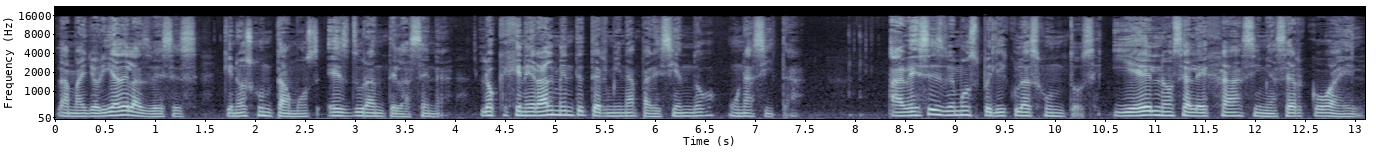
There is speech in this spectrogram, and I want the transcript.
La mayoría de las veces que nos juntamos es durante la cena, lo que generalmente termina pareciendo una cita. A veces vemos películas juntos y él no se aleja si me acerco a él.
